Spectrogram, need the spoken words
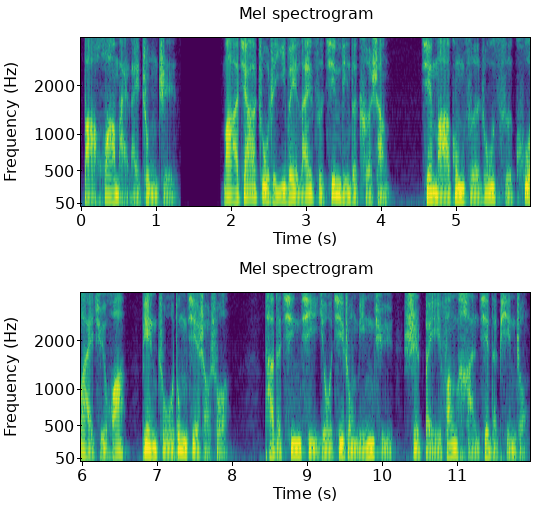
把花买来种植。马家住着一位来自金陵的客商，见马公子如此酷爱菊花，便主动介绍说，他的亲戚有几种名菊是北方罕见的品种。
